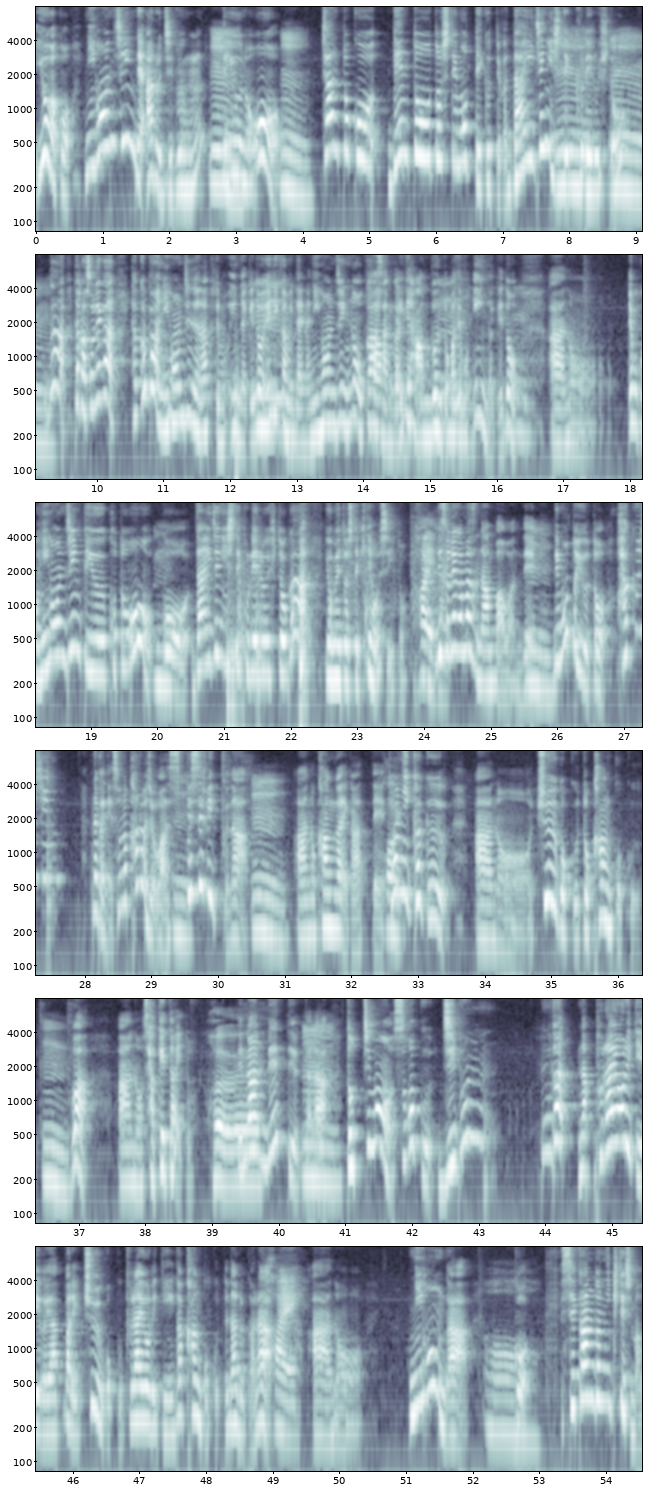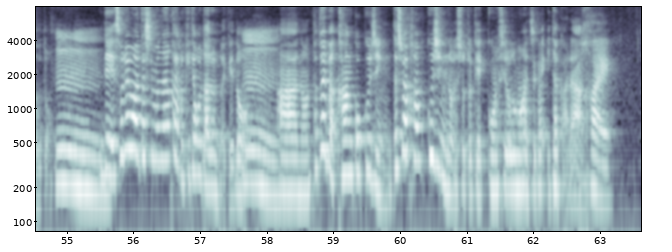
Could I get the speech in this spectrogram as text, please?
要はこう日本人である自分っていうのをうんちゃんとこう伝統として持っていくっていうか大事にしてくれる人が、うんだからそれが100%日本人じゃなくてもいいんだけど、うんエリカみたいな日本人のお母さんがいてハ半分とかでもいいんだけど、あのやっぱこう日本人っていうことをこう大事にしてくれる人が嫁として来てほしいと。はい。でそれがまずナンバーワンで,、うん。でもっと言うと白人なんかねその彼女はスペシフィックな、うん。あの考えがあって、はい。とにかくあの中国と韓国うん。はあの避けたいと。でなんでって言ったら、うん。どっちもすごく自分がなプライオリティがやっぱり中国プライオリティが韓国ってなるから、はい。あの日本がここセカンドに来てしまうと。うん。でそれは私も何回か聞いたことあるんだけど、うん。あの例えば韓国人私は韓国人の人と結婚してるお友達がいたからはい。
